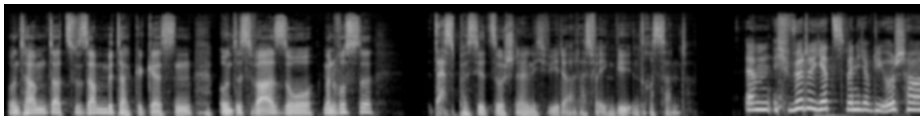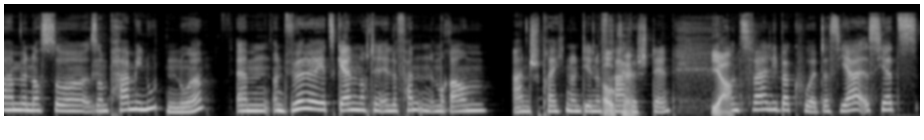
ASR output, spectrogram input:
und haben da zusammen Mittag gegessen. Und es war so, man wusste, das passiert so schnell nicht wieder. Das war irgendwie interessant. Ähm, ich würde jetzt, wenn ich auf die Uhr schaue, haben wir noch so, so ein paar Minuten nur. Ähm, und würde jetzt gerne noch den Elefanten im Raum ansprechen und dir eine Okay. Frage stellen. Ja. Und zwar, lieber Kurt, das Jahr ist jetzt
